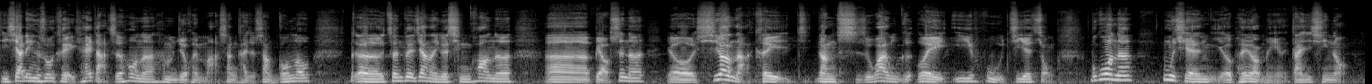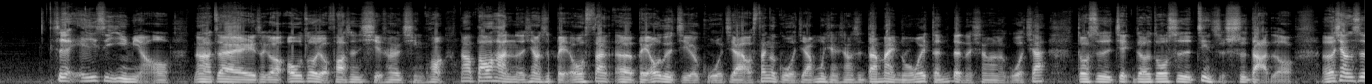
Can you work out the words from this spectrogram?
一下令说可以开打之后呢，他们就会马上开始上工喽。呃，针对这样的一个情况呢，呃，表示呢有希望呢可以让十万个位医护接种。不过呢，目前有朋友们也担心哦。这个 A C 疫苗哦，那在这个欧洲有发生血栓的情况，那包含呢像是北欧三呃北欧的几个国家有三个国家，目前像是丹麦、挪威等等的相关的国家都是禁都都是禁止施打的哦，而像是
